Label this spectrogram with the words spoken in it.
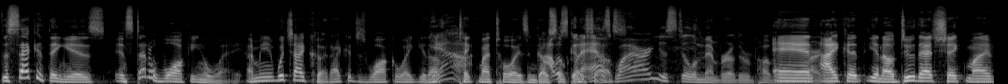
The second thing is instead of walking away, I mean, which I could, I could just walk away, get yeah. up, take my toys, and go I someplace was going to ask, why are you still a member of the Republican and Party? I could, you know, do that, shake my,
